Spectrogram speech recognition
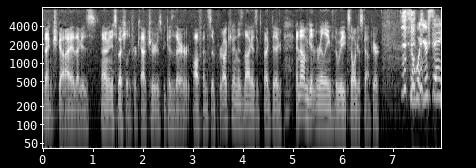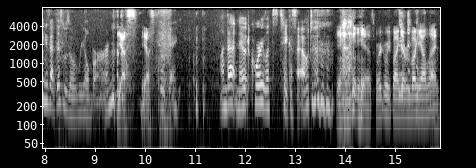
bench guy. That is, I mean, especially for catchers because their offensive production is not as expected. And now I'm getting really into the week, so I'll just stop here. So what you're saying is that this was a real burn. Yes, yes, okay. On that note, Corey, let's take us out. yeah, yes. Where can we find everybody online?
